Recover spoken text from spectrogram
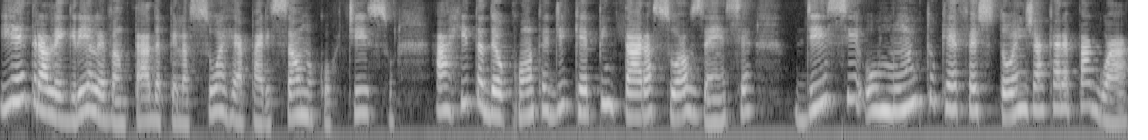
E entre a alegria levantada pela sua reaparição no cortiço, a Rita deu conta de que pintar a sua ausência disse o muito que festou em Jacarepaguá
